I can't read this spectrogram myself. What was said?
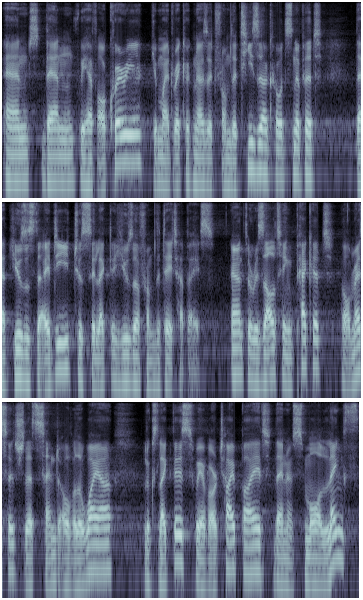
And then we have our query. You might recognize it from the teaser code snippet that uses the ID to select a user from the database. And the resulting packet or message that's sent over the wire looks like this. We have our type byte, then a small length,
